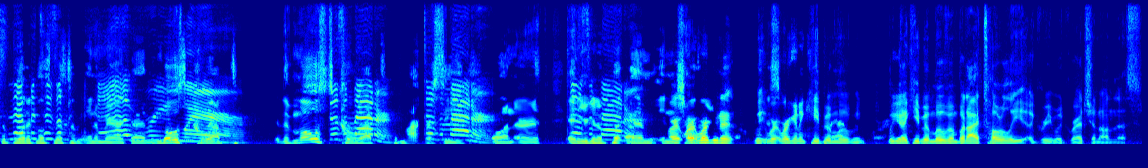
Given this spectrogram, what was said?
the political system in America, the most corrupt, the most Doesn't corrupt matter. democracy Doesn't on earth, and you're going to put them in We're, we're, we're gonna we, we're, we're gonna keep it moving. We gotta keep it moving. But I totally agree with Gretchen on this.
